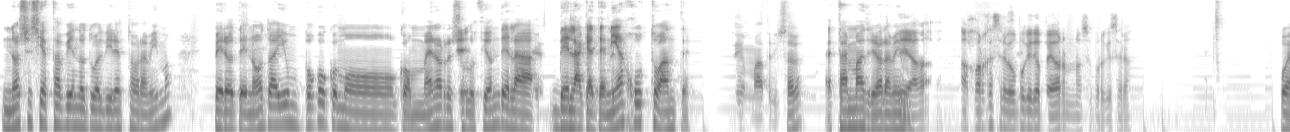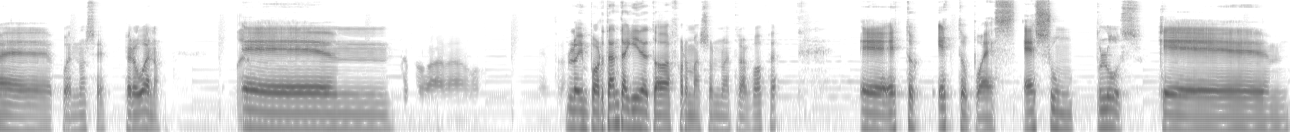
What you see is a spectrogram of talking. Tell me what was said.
No sé si estás viendo tú el directo ahora mismo, pero te noto ahí un poco como con menos resolución de la, de la que tenías justo antes. Sí, en Matrix. ¿Sabes? Está en Matrix ahora mismo. A Jorge se le ve un poquito peor, no sé por qué será. Pues, pues no sé. Pero bueno. Em, lo importante aquí de todas formas son nuestras voces. Eh, esto, esto pues es un plus que,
